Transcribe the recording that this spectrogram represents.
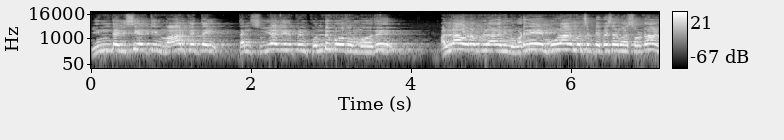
இந்த விஷயத்தில் மார்க்கத்தை தன் சுய விருப்பின் கொண்டு போகும்போது அல்லாஹ் ரபுல் உடனே மூணாவது மனுஷன்கிட்ட பேசுகிற மாதிரி சொல்கிறான்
